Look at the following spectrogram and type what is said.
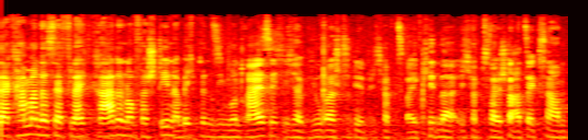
da kann man das ja vielleicht gerade noch verstehen, aber ich bin 37, ich habe Jura studiert, ich habe zwei Kinder, ich habe zwei Staatsexamen.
